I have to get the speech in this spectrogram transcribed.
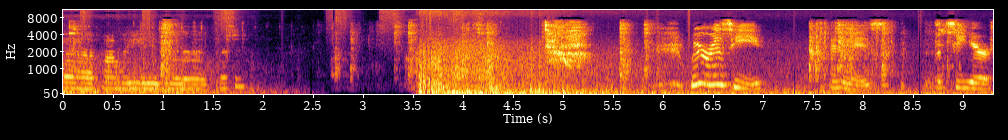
Uh, probably the person. Where is he? Anyways, let's see here.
